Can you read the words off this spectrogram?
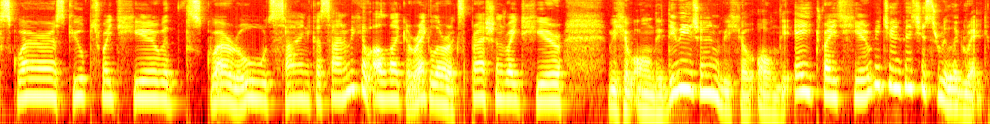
squares, cubes right here with square root, sine, cosine. We have all like a regular expression right here. We have only division, we have only 8 right here which is, which is really great.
